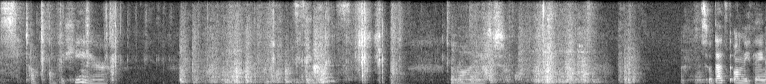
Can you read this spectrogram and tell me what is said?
stuck over here. See this? Right. So that's the only thing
